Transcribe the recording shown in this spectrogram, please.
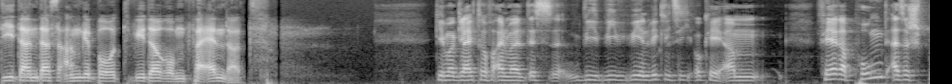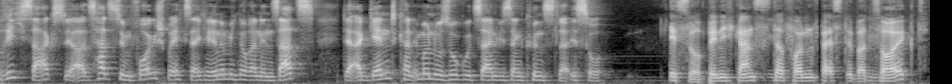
die dann das Angebot wiederum verändert. Gehen wir gleich drauf ein, weil das, äh, wie, wie, wie entwickelt sich, okay, ähm, fairer Punkt, also sprich, sagst du ja, das hattest du im Vorgespräch gesagt, ich erinnere mich noch an den Satz, der Agent kann immer nur so gut sein wie sein Künstler, ist so. Ist so, bin ich ganz mhm. davon fest überzeugt,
